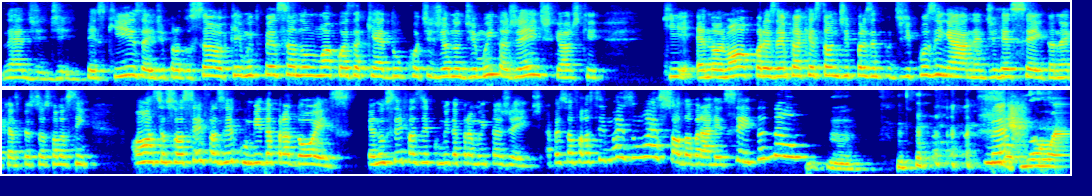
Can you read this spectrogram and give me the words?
né, de, de, pesquisa e de produção, eu fiquei muito pensando numa coisa que é do cotidiano de muita gente, que eu acho que, que é normal, por exemplo, a questão de, por exemplo, de cozinhar, né, de receita, né, que as pessoas falam assim, nossa, eu só sei fazer comida para dois, eu não sei fazer comida para muita gente. A pessoa fala assim, mas não é só dobrar a receita? Não. Hum. né? Não é.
